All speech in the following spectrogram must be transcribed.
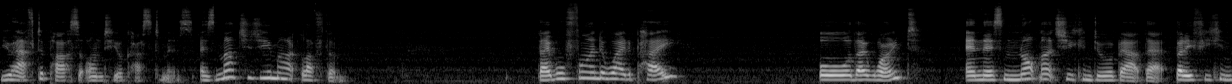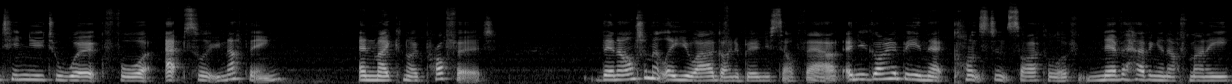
you have to pass it on to your customers as much as you might love them. They will find a way to pay or they won't, and there's not much you can do about that. But if you continue to work for absolutely nothing and make no profit, then ultimately you are going to burn yourself out and you're going to be in that constant cycle of never having enough money,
